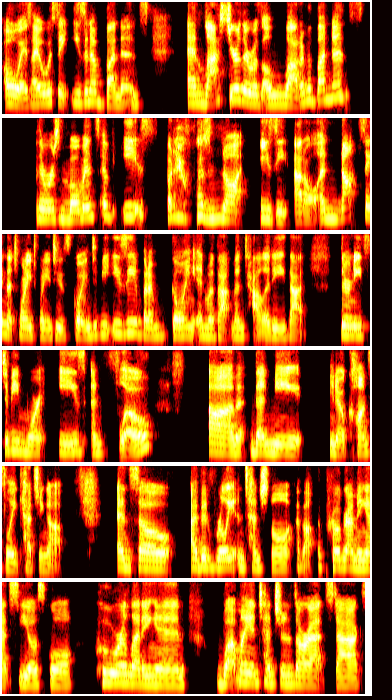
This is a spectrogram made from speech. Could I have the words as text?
always. I always say ease and abundance. And last year there was a lot of abundance. There was moments of ease, but it was not easy at all. And not saying that 2022 is going to be easy, but I'm going in with that mentality that there needs to be more ease and flow um, than me, you know, constantly catching up. And so I've been really intentional about the programming at CEO school, who we're letting in, what my intentions are at Stax,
